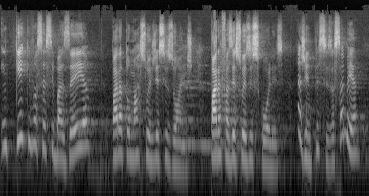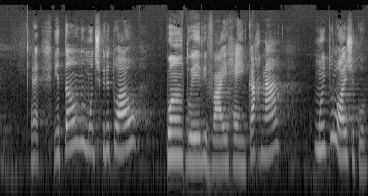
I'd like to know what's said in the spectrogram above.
Em que, que você se baseia para tomar suas decisões, para fazer suas escolhas? A gente precisa saber. É. Então, no mundo espiritual, quando ele vai reencarnar, muito lógico.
